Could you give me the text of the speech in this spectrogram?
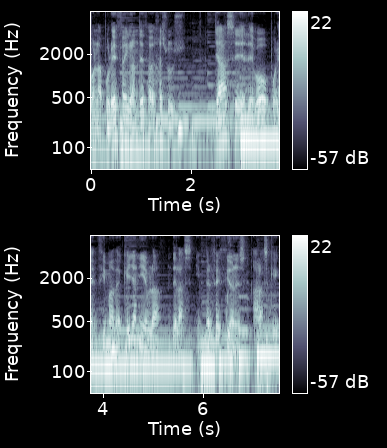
con la pureza y grandeza de Jesús, ya se elevó por encima de aquella niebla de las imperfecciones a las que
